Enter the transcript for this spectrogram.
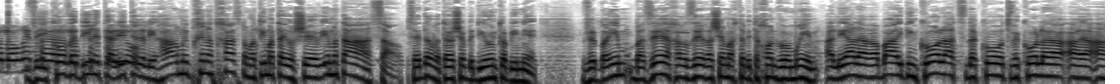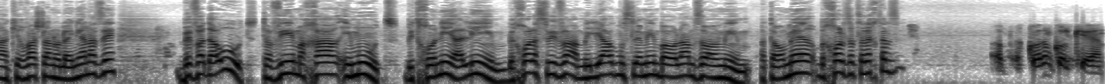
ולהוריד את ה- וייקוב הדין את הליטרלי הר מבחינתך? זאת אומרת אם אתה יושב, אם אתה שר, בסדר? ואתה יושב בדיון קבינט, ובאים בזה אחר זה ראשי מערכת הביטחון ואומרים עלייה להר הבית עם כל ההצדקות וכל הקרבה שלנו לעניין הזה, בוודאות תביא מחר עימות ביטחוני אלים בכל הסביבה, מיליארד מוסלמים בעולם זועמים. אתה אומר בכל זאת ללכת על זה? קודם כל כן,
